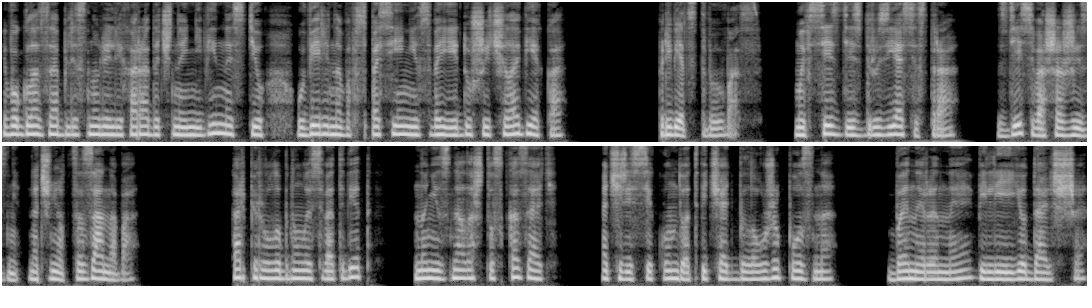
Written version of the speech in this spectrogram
Его глаза блеснули лихорадочной невинностью, уверенного в спасении своей души человека. «Приветствую вас. Мы все здесь друзья, сестра. Здесь ваша жизнь начнется заново». Харпер улыбнулась в ответ, но не знала, что сказать, а через секунду отвечать было уже поздно. Бен и Рене вели ее дальше.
